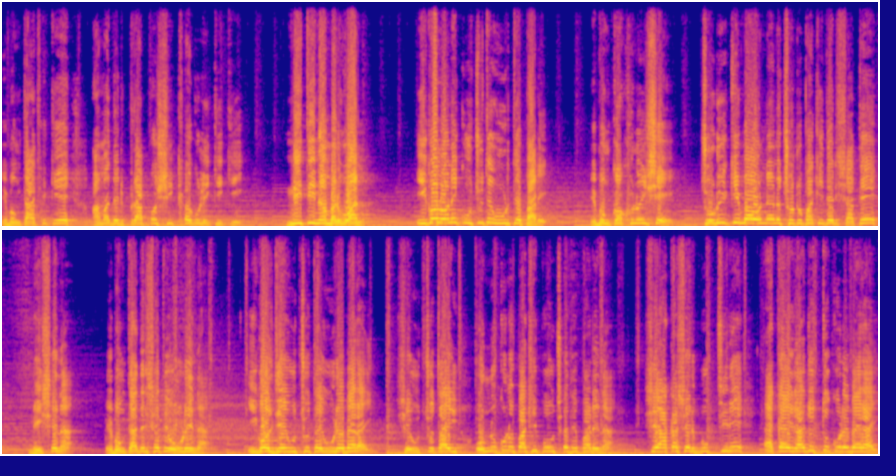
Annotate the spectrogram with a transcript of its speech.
এবং তা থেকে আমাদের প্রাপ্য শিক্ষাগুলি কি কি। নীতি নাম্বার ওয়ান, ঈগল অনেক উঁচুতে উড়তে পারে, এবং কখনোই সে চড়ুই কিংবা অন্যান্য ছোট পাখিদের সাথে মেশে না এবং তাদের সাথে ওড়ে না। ঈগল যে উচ্চতায় উড়ে বেড়ায়, সে উচ্চতায় অন্য কোনো পাখি পৌঁছাতে পারে না। সে আকাশের বুক চিরে একাই রাজত্ব করে বেড়ায়,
